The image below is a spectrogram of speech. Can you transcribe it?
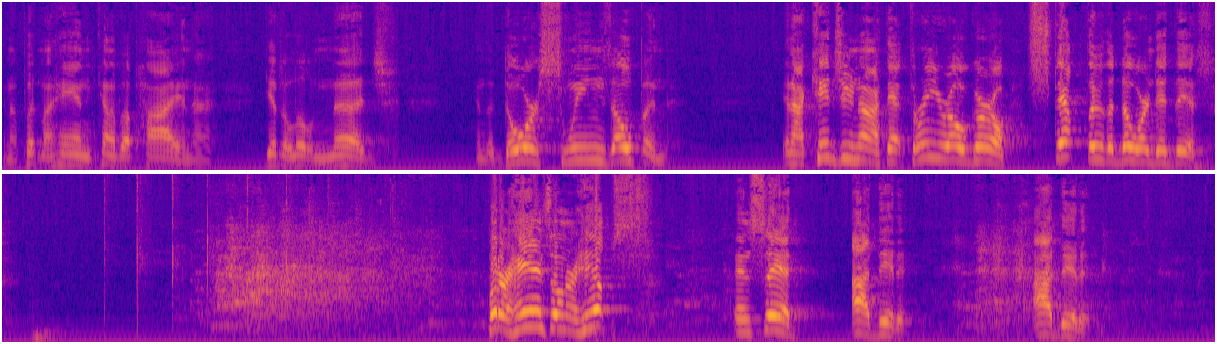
and I put my hand kind of up high, and I give it a little nudge, and the door swings open. And I kid you not, that three year old girl stepped through the door and did this. Put her hands on her hips and said, I did it. I did it.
